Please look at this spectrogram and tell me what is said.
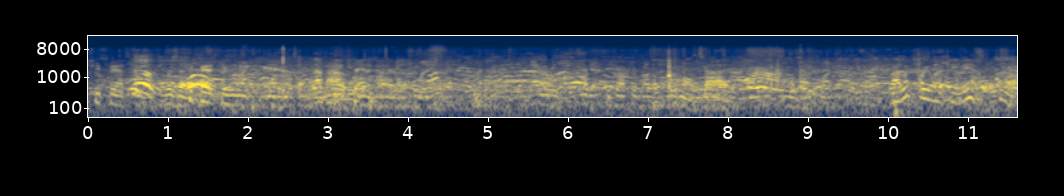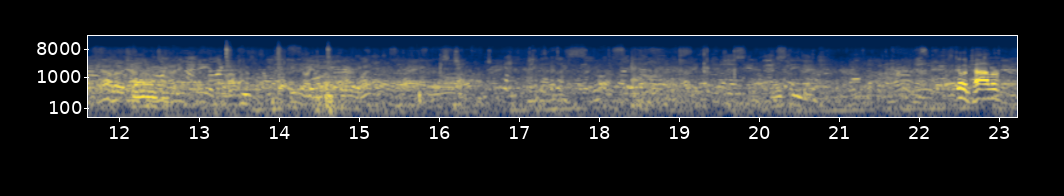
She passed me. Where's She passed me when I came in. That's when I was standing down there this morning. I was I was out there by the Come on, Ty. But I looked for you when I came in. Yeah, I looked down there and I didn't see you. So I went up. She's like, "What's there? What?" Let's go, Tyler.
